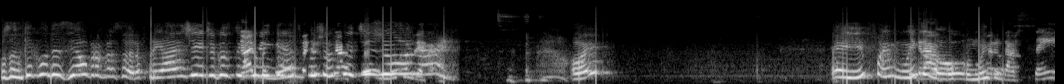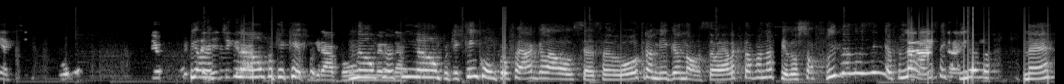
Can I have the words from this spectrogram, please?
Usando, o que aconteceu, professora? Eu falei, ai, gente, eu consegui o ingresso pro Júnior de Júnior. Oi? E aí foi muito gravou louco, o muito número da senha que Pior a que gente gravou, não, porque que... gravou o não, pior que não, porque quem comprou foi a Glaucia, essa outra amiga nossa, ela que tava na fila. Eu só fui dando Eu falei, não, Ah, esse tá. aqui, né?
